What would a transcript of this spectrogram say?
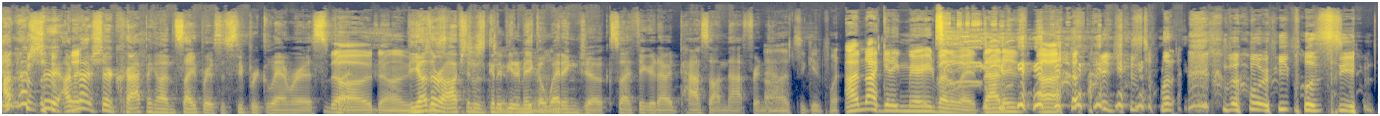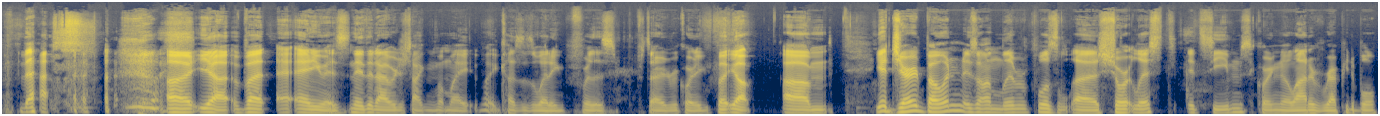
I'm not sure. I'm not sure crapping on Cyprus is super glamorous. No, no. I mean, the other just- option was going to be to make a wedding joke, so I figured I would pass on that for Oh, now. that's a good point. I'm not getting married, by the way. That is, uh, I just want before people assume that. Uh, yeah, but anyways, Nathan and I were just talking about my my cousin's wedding before this started recording. But yeah, um, yeah, Jarrod Bowen is on Liverpool's uh, short list. It seems, according to a lot of reputable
